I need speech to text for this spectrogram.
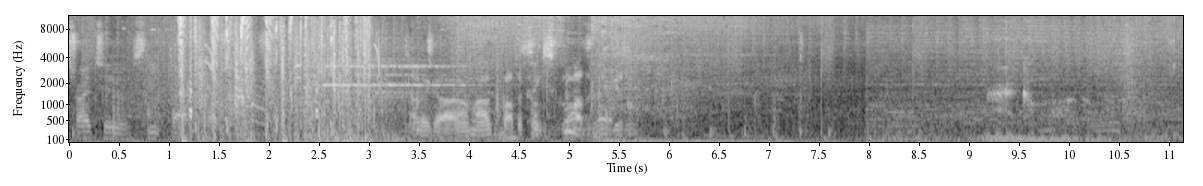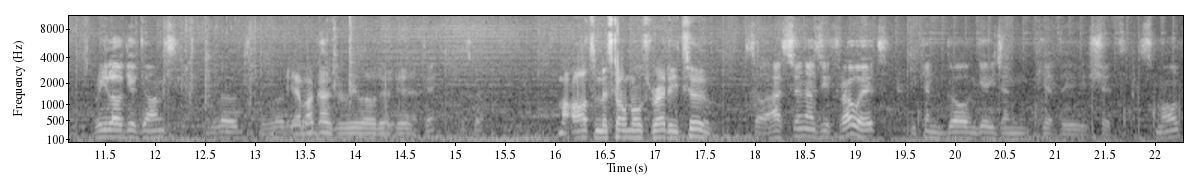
try to sneak back. My god, I was about to come. Six I'm about to get him. Reload your guns. Reload, reload. Yeah, your my guns. guns are reloaded. Yeah, Okay, let's go. my ultimate's almost ready too. So as soon as you throw it, you can go engage and get the shit. Smoke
